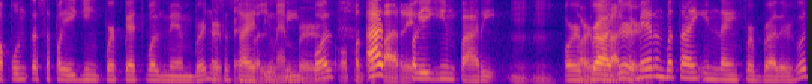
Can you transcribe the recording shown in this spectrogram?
papunta sa pagiging perpetual member ng Society of St. Paul at pagiging pari Mm-mm. or, brother. Meron ba tayong inline for brotherhood?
